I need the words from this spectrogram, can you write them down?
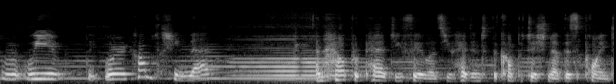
we, we're accomplishing that. And how prepared do you feel as you head into the competition at this point?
